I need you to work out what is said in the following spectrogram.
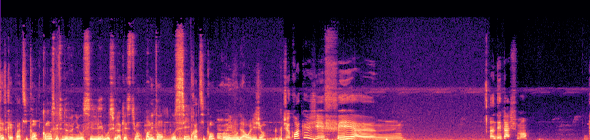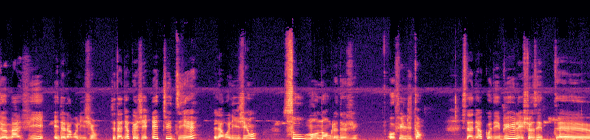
étais très pratiquante. Comment est-ce que tu es devenue aussi libre sur la question, en étant aussi pratiquant au Mhm. niveau de la religion? Je crois que j'ai fait euh, un détachement de ma vie et de la religion. C'est-à-dire que j'ai étudié la religion sous mon angle de vue au fil du temps. C'est-à-dire qu'au début, les choses étaient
